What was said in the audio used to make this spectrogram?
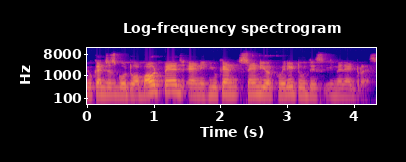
you can just go to about page and you can send your query to this email address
